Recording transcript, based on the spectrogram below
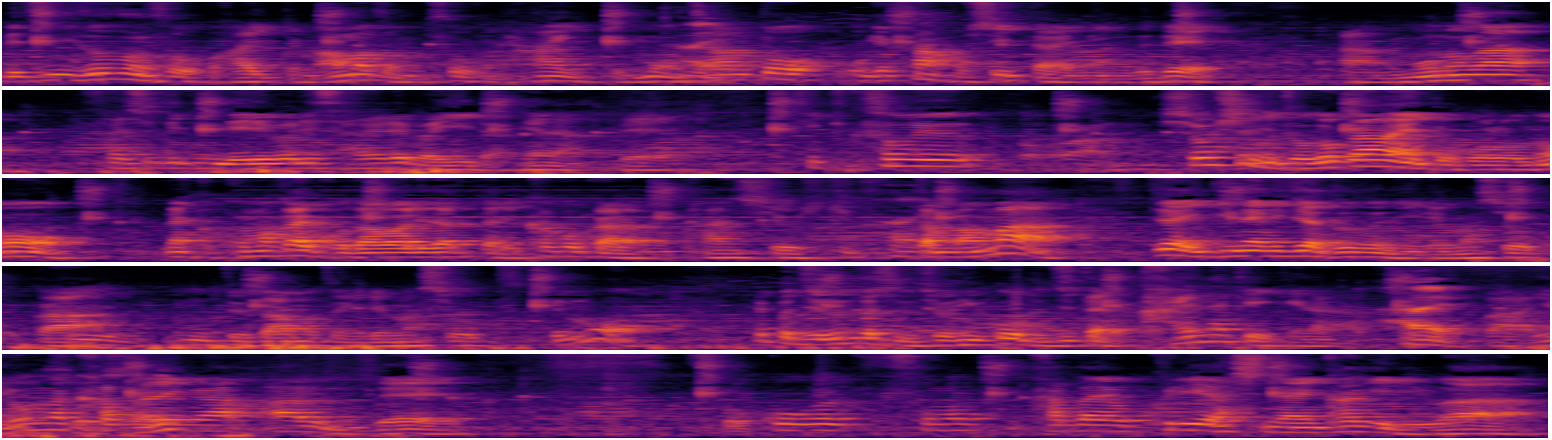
別に ZOZO の倉庫入っても Amazon の倉庫に入っても、はい。ちゃんとお客さん欲しいタイミングであの物が最終的にデリバリーされればいいだけなんで結局そういうあの消費者に届かないところのなんか細かいこだわりだったり過去からの慣習を引きずったまま、じゃあいきなりじゃあ ZOZO に入れましょうとか、もっと言うと Amazon に入れましょうって言ってもやっぱ自分たちの商品コード自体を変えなきゃいけなかったりとか、い、ろんな課題があるのでそこがその課題をクリアしない限りは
